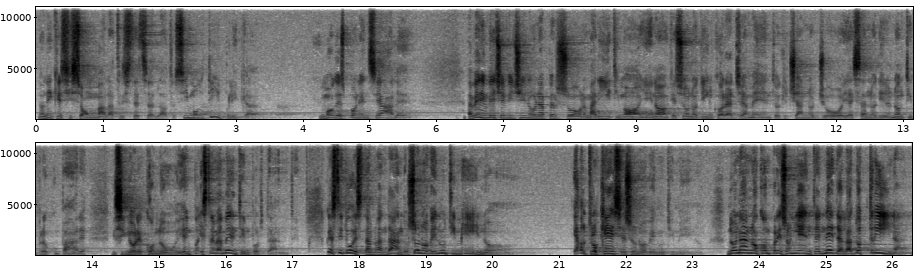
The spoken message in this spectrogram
non è che si somma alla tristezza dell'altro, si moltiplica in modo esponenziale. Avere invece vicino una persona, mariti, mogli, no, che sono di incoraggiamento, che ci hanno gioia e sanno dire non ti preoccupare, il Signore è con noi, è estremamente importante. Questi due stanno andando, sono venuti meno, e altro che se sono venuti meno. Non hanno compreso niente né della dottrina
